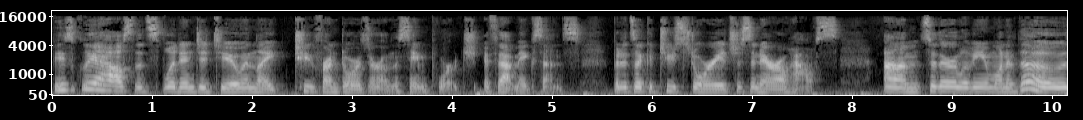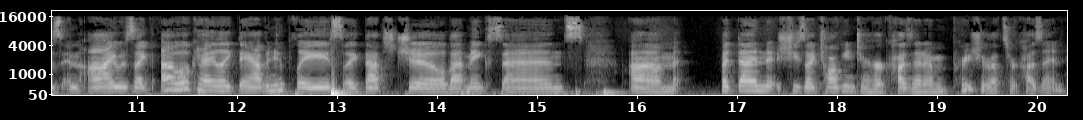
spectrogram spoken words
Basically, a house that's split into two and like two front doors are on the same porch, if that makes sense. But it's like a two story, it's just a narrow house. Um, so they're living in one of those, and I was like, oh, okay, like they have a new place, like that's chill, that makes sense. Um, but then she's like talking to her cousin, I'm pretty sure that's her cousin,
